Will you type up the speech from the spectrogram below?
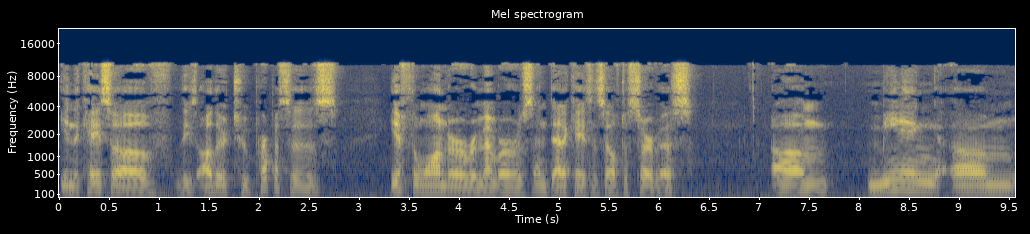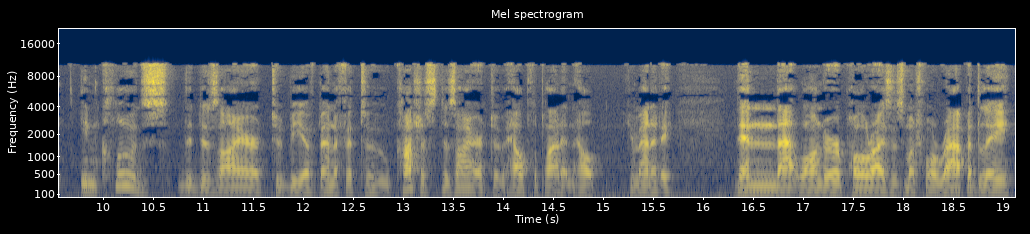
in the case of these other two purposes, if the wanderer remembers and dedicates itself to service, um, meaning um, includes the desire to be of benefit to conscious desire to help the planet and help humanity, then that wanderer polarizes much more rapidly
